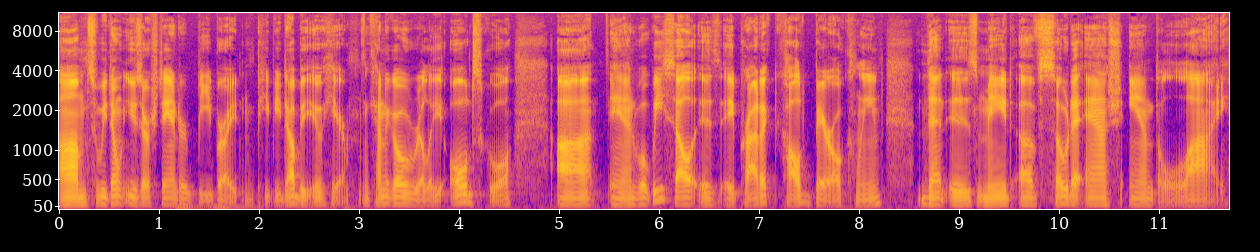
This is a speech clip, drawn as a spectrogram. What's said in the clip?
Um, so we don't use our standard B-Brite and PBW here, and kind of go really old school. Uh, and what we sell is a product called Barrel Clean that is made of soda ash and lye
